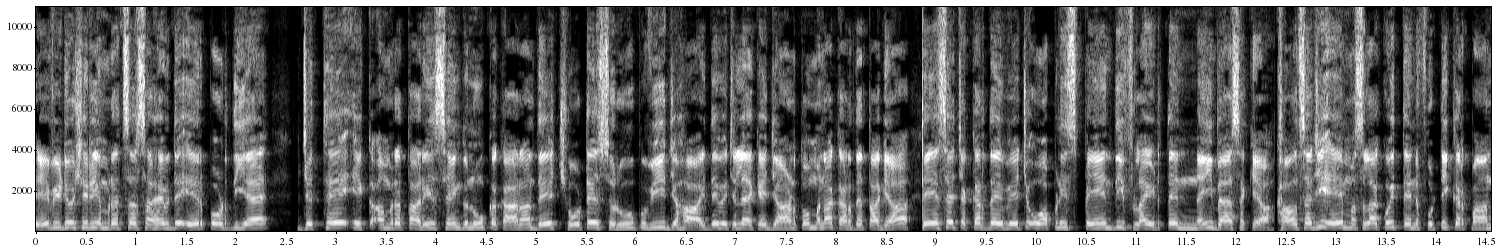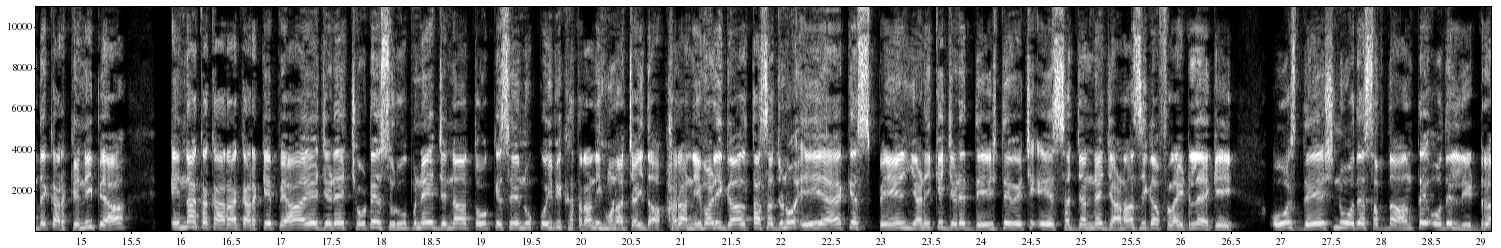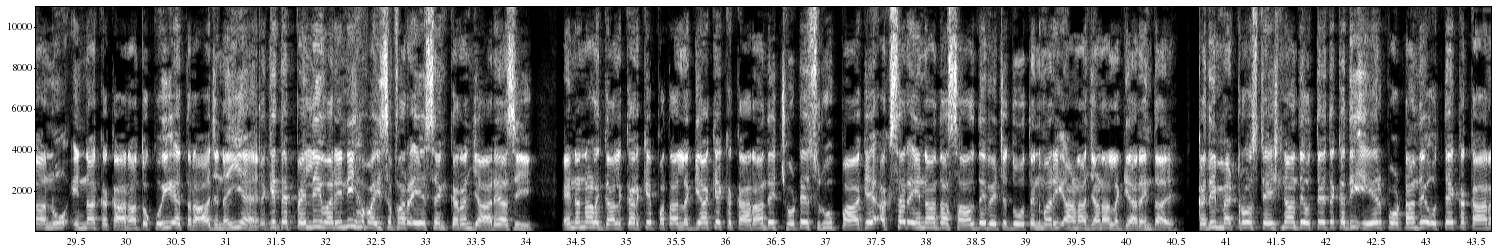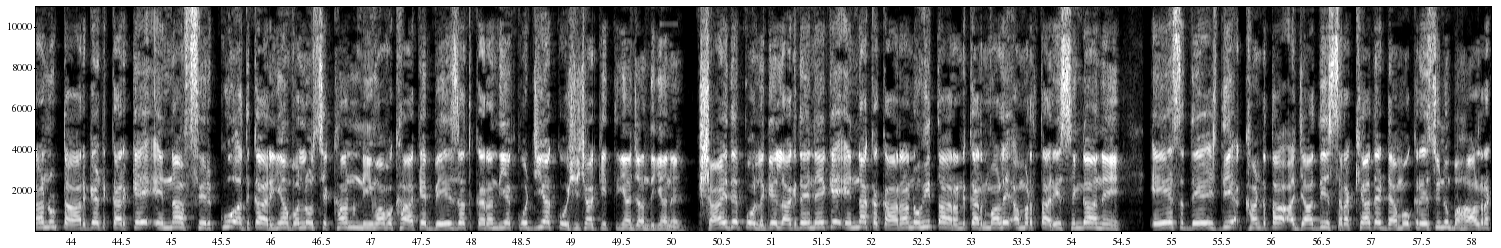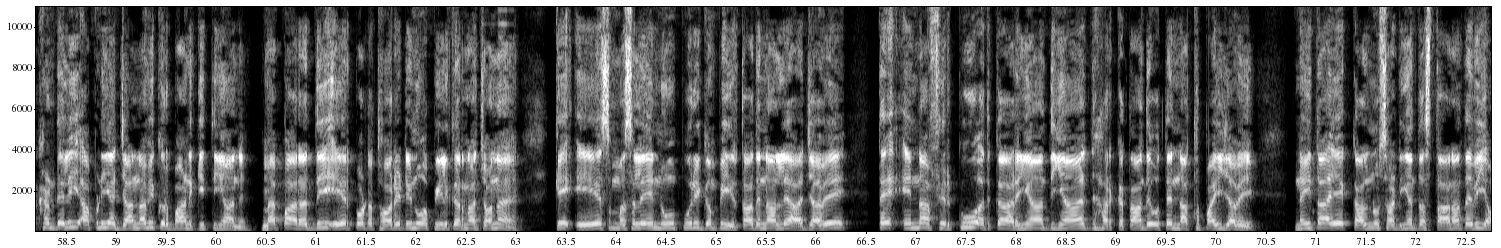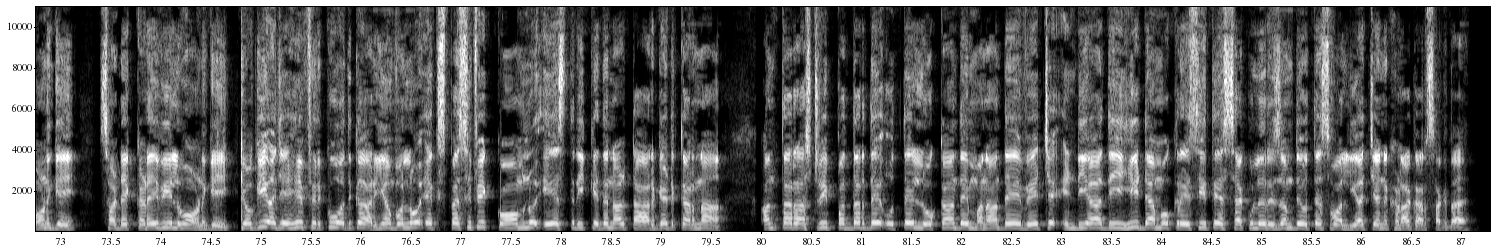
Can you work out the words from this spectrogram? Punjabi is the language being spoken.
ਇਹ ਵੀਡੀਓ ਸ਼੍ਰੀ ਅੰਮ੍ਰਿਤਸਰ ਸਾਹਿਬ ਦੇ 에ਅਰਪੋਰਟ ਦੀ ਹੈ, ਜਿੱਥੇ ਇੱਕ ਅੰਮ੍ਰਿਤਧਾਰੀ ਸਿੰਘ ਨੂੰ ਕਕਾਰਾਂ ਦੇ ਛੋਟੇ ਸਰੂਪ ਵੀ ਜਹਾਜ਼ ਦੇ ਵਿੱਚ ਲੈ ਕੇ ਜਾਣ ਤੋਂ ਮਨਾ ਕਰ ਦਿੱਤਾ ਗਿਆ ਤੇ ਇਸੇ ਚੱਕਰ ਦੇ ਵਿੱਚ ਉਹ ਆਪਣੀ ਸਪੇਨ ਦੀ ਫਲਾਈਟ ਤੇ ਨਹੀਂ ਬਹਿ ਸਕਿਆ। ਖਾਲਸਾ ਜੀ, ਇਹ ਮਸਲਾ ਕੋਈ 3 ਫੁੱਟੀ ਕਿਰਪਾਨ ਦੇ ਕਰਕੇ ਨਹੀਂ ਪਿਆ। ਇਹਨਾਂ ਕਕਾਰਾਂ ਕਰਕੇ ਪਿਆ ਇਹ ਜਿਹੜੇ ਛੋਟੇ ਸਰੂਪ ਨੇ, ਜਿਨ੍ਹਾਂ ਤੋਂ ਕਿਸੇ ਨੂੰ ਕੋਈ ਵੀ ਖਤਰਾ ਨਹੀਂ ਹੋਣਾ ਚਾਹੀਦਾ। ਹੈਰਾਨੀ ਵਾਲੀ ਗੱਲ ਤਾਂ ਸੱਜਣੋ ਇਹ ਹੈ ਕਿ ਸਪੇਨ ਯਾਨੀ ਕਿ ਜਿਹੜੇ ਦੇਸ਼ ਦੇ ਵਿੱਚ ਇਹ ਸੱਜਣ ਨੇ ਜਾਣਾ ਸੀਗਾ ਫਲਾਈਟ ਲੈ ਕੇ ਉਸ ਦੇਸ਼ ਨੂੰ, ਉਹਦੇ ਸੰਵਿਧਾਨ ਤੇ ਉਹਦੇ ਲੀਡਰਾਂ ਨੂੰ ਇਹਨਾਂ ਕਕਾਰਾਂ ਤੋਂ ਕੋਈ ਇਤਰਾਜ਼ ਨਹੀਂ ਹੈ। ਤੇ ਕਿਤੇ ਪਹਿਲੀ ਵਾਰੀ ਨਹੀਂ ਹਵਾਈ ਸਫ਼ਰ ਇਹ ਸਿੰਘ ਕਰਨ ਜਾ ਰਿਹਾ ਸੀ? ਇਹਨਾਂ ਨਾਲ ਗੱਲ ਕਰਕੇ ਪਤਾ ਲੱਗਿਆ ਕਿ ਕਕਾਰਾਂ ਦੇ ਛੋਟੇ ਸਰੂਪ ਪਾ ਕੇ ਅਕਸਰ ਇਹਨਾਂ ਦਾ ਸਾਲ ਦੇ ਵਿੱਚ ਦੋ ਤਿੰਨ ਵਾਰੀ ਆਣਾ ਜਾਣਾ ਲੱਗਿਆ ਰਹਿੰਦਾ ਹੈ। ਕਦੀ ਮੈਟਰੋ ਸਟੇਸ਼ਨਾਂ ਦੇ ਉੱਤੇ ਤੇ ਕਦੀ 에ਅਰਪੋਰਟਾਂ ਦੇ ਉੱਤੇ ਕਕਾਰਾਂ ਨੂੰ ਟਾਰਗੇਟ ਕਰਕੇ ਇਹਨਾਂ ਫਿਰਕੂ ਅਧਿਕਾਰੀਆਂ ਵੱਲੋਂ ਸਿੱਖਾਂ ਨੂੰ ਨੀਵਾ ਵਿਖਾ ਕੇ ਬੇਇੱਜ਼ਤ ਕਰਨ ਦੀਆਂ ਕੁਝੀਆਂ ਕੋਸ਼ਿਸ਼ਾਂ ਕੀਤੀਆਂ ਜਾਂਦੀਆਂ ਨੇ। ਸ਼ਾਇਦ ਇਹ ਭੁੱਲ ਗਏ ਲੱਗਦੇ ਨੇ ਕਿ ਇਹਨਾਂ ਕਕਾਰਾਂ ਨੂੰ ਹੀ ਧਾਰਨ ਕਰਨ ਵਾਲੇ ਅਮਰਧਾਰੀ ਸਿੰਘਾਂ ਨੇ ਇਸ ਦੇਸ਼ ਦੀ ਅਖੰਡਤਾ, ਆਜ਼ਾਦੀ, ਸੁਰੱਖਿਆ ਤੇ ਡੈਮੋਕ੍ਰੇਸੀ ਨੂੰ ਬਹਾਲ ਰੱਖਣ ਦੇ ਲਈ ਆਪਣੀਆਂ ਜਾਨਾਂ ਵੀ ਕੁਰਬਾਨ ਕੀਤੀਆਂ ਨੇ। ਮੈਂ ਭਾਰਤ ਦੀ 에ਅਰਪੋਰਟ ਅਥਾਰਟੀ ਨੂੰ ਅਪੀਲ ਕਰਨਾ ਚਾਹੁੰਦਾ ਹਾਂ ਕਿ ਇਸ ਮਸਲੇ ਮਸਲੇ ਨੂੰ ਪੂਰੀ ਗੰਭੀਰਤਾ ਦੇ ਨਾਲ ਲਿਆ ਜਾਵੇ ਤੇ ਇਹਨਾਂ ਫਿਰਕੂ ਅਧਿਕਾਰੀਆਂ ਦੀਆਂ ਹਰਕਤਾਂ ਦੇ ਉੱਤੇ ਨੱਥ ਪਾਈ ਜਾਵੇ। ਨਹੀਂ ਤਾਂ ਇਹ ਕੱਲ ਨੂੰ ਸਾਡੀਆਂ ਦਸਤਾਰਾਂ ਤੇ ਵੀ ਆਉਣਗੇ, ਸਾਡੇ ਕੜੇ ਵੀ ਲਵਾਉਣਗੇ। ਕਿਉਂਕਿ ਅਜਿਹੇ ਫਿਰਕੂ ਅਧਿਕਾਰੀਆਂ ਵੱਲੋਂ ਇੱਕ ਸਪੈਸੀਫਿਕ ਕੌਮ ਨੂੰ ਇਸ ਤਰੀਕੇ ਦੇ ਨਾਲ ਟਾਰਗੇਟ ਕਰਨਾ, ਅੰਤਰਰਾਸ਼ਟਰੀ ਪੱਧਰ ਦੇ ਉੱਤੇ ਲੋਕਾਂ ਦੇ ਮਨਾਂ ਦੇ ਵਿੱਚ ਇੰਡੀਆ ਦੀ ਹੀ ਡੈਮੋਕ੍ਰੇਸੀ ਤੇ ਸੈਕੂਲਰਿਜ਼ਮ ਦੇ ਉੱਤੇ ਸਵਾਲੀਆ ਚਿੰਨ੍ਹ ਖੜਾ ਕਰ ਸਕਦਾ ਹੈ।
